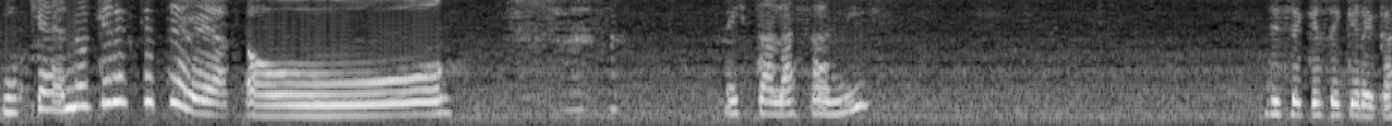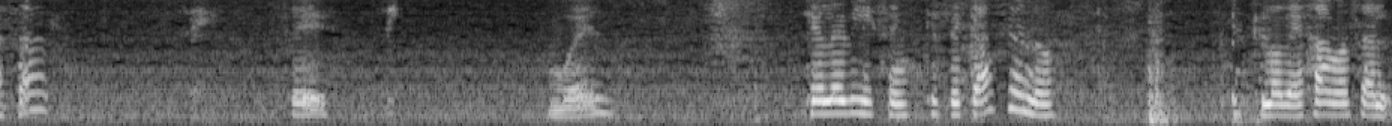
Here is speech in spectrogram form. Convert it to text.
¿Y qué? ¿No quieres que te vea? Oh. Ahí está la Sandy. Dice que se quiere casar. Sí. Sí. Sí. Bueno. ¿Qué le dicen? ¿Que se case o no? Lo dejamos al,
